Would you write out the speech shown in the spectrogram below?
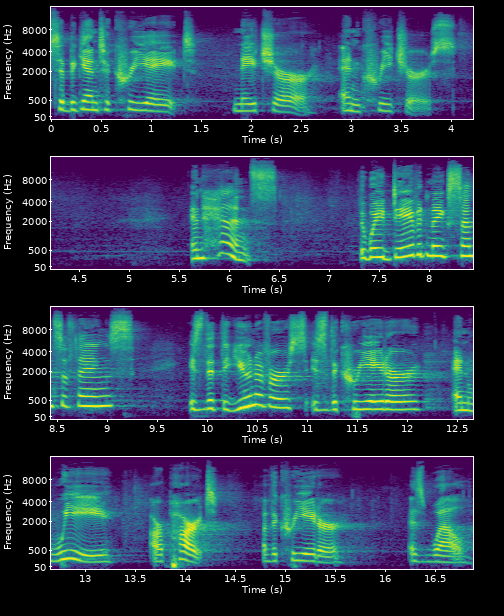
to begin to create nature and creatures. And hence, the way David makes sense of things is that the universe is the creator and we are part of the creator as well.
